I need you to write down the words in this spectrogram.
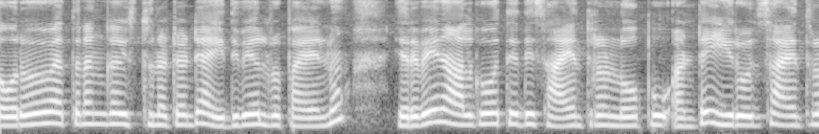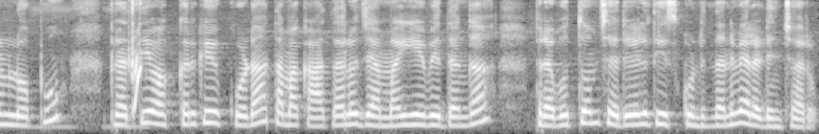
గౌరవ వేతనంగా ఇస్తున్నటువంటి ఐదు వేల రూపాయలను ఇరవై నాలుగవ తేదీ సాయంత్రం లోపు అంటే ఈ రోజు సాయంత్రం లోపు ప్రతి ఒక్కరికి కూడా తమ ఖాతాలో జమ అయ్యే విధంగా ప్రభుత్వం చర్యలు తీసుకుంటుందని వెల్లడించారు.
